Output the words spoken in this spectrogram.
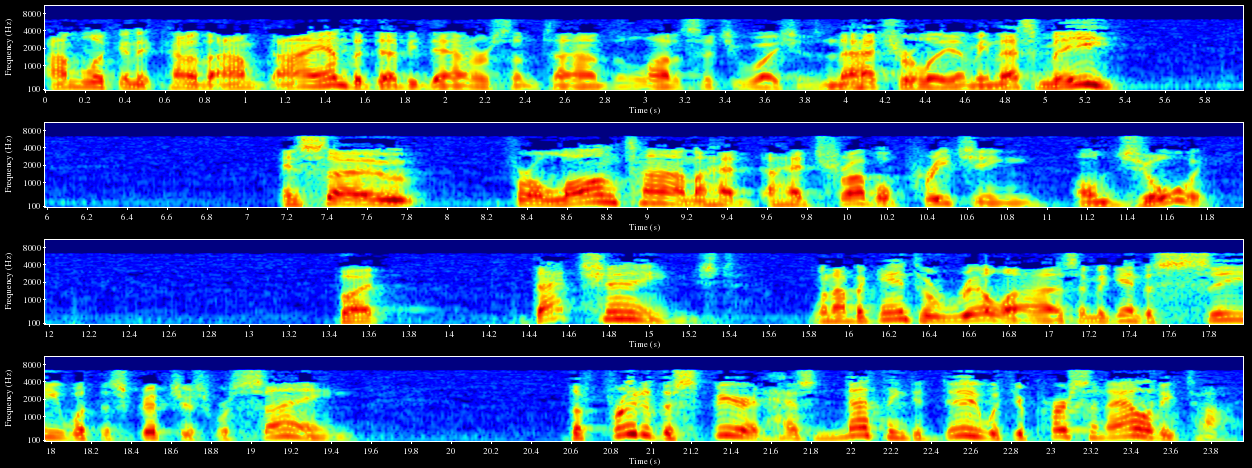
I'm looking at kind of the, I'm, I am the Debbie Downer sometimes in a lot of situations, naturally. I mean, that's me. And so, for a long time, I had, I had trouble preaching on joy. But that changed when I began to realize and began to see what the scriptures were saying. The fruit of the Spirit has nothing to do with your personality type.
